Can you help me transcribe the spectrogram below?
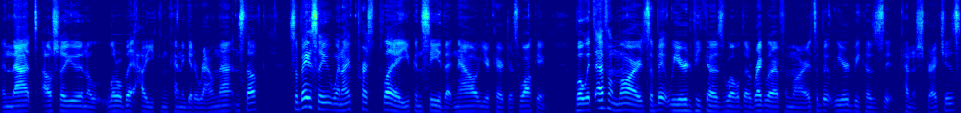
and that I'll show you in a little bit how you can kind of get around that and stuff. So basically when I press play you can see that now your character is walking. But with FMR it's a bit weird because well the regular FMR it's a bit weird because it kind of stretches.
